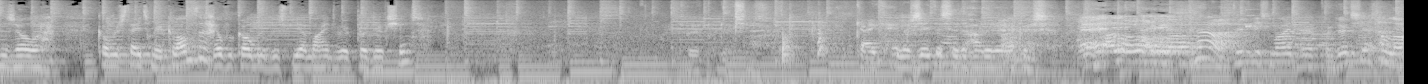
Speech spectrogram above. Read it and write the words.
en zo eh, komen er steeds meer klanten. Heel veel komen er dus via Mindwork Productions. Mindwork Productions. Kijk, en daar zitten ze, de harde werkers. Hallo. Nou, dit is Mindwork Productions. Hallo.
